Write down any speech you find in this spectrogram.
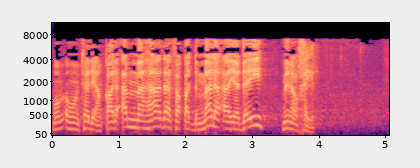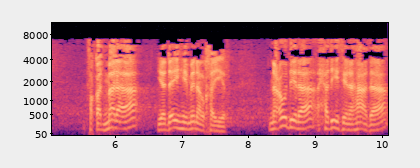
ممتلئا. قال أما هذا فقد ملأ يديه من الخير. فقد ملأ يديه من الخير. نعود إلى حديثنا هذا.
